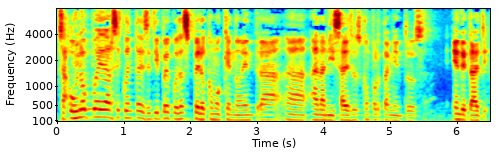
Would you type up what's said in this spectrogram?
O sea, uno puede darse cuenta de ese tipo de cosas, pero como que no entra a analizar esos comportamientos en detalle.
